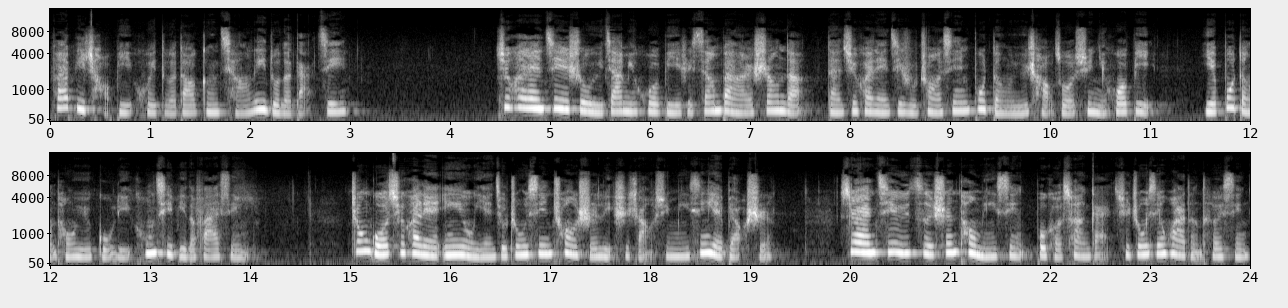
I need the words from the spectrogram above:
发币炒币会得到更强力度的打击。区块链技术与加密货币是相伴而生的，但区块链技术创新不等于炒作虚拟货币，也不等同于鼓励空气币的发行。中国区块链应用研究中心创始理事长徐明星也表示。虽然基于自身透明性、不可篡改、去中心化等特性，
